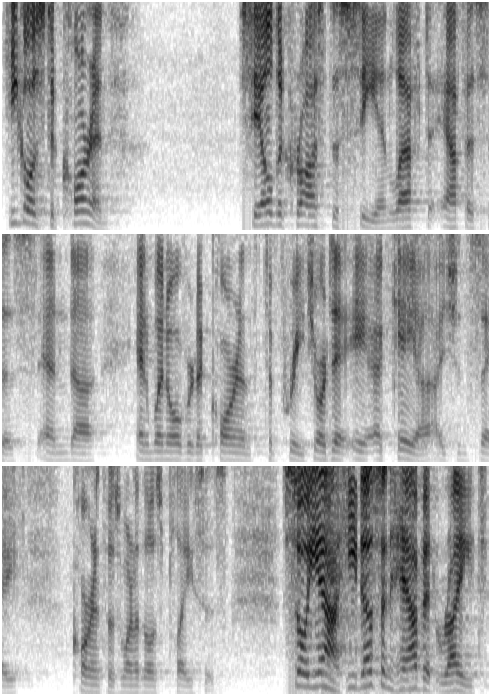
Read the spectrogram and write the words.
He goes to Corinth, sailed across the sea and left Ephesus and, uh, and went over to Corinth to preach, or to Achaia, I should say. Corinth was one of those places. So, yeah, he doesn't have it right,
